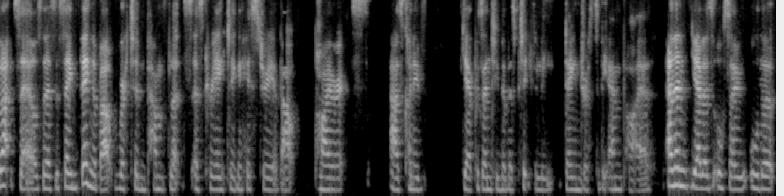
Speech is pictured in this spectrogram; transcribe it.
black sails there's the same thing about written pamphlets as creating a history about mm. pirates as kind of yeah presenting them as particularly dangerous to the empire and then yeah there's also all the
